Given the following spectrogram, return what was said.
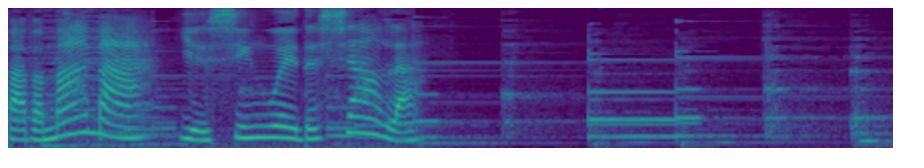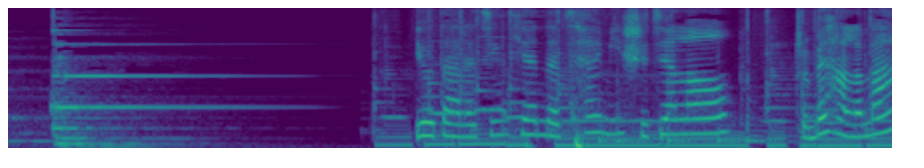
爸爸妈妈也欣慰地笑了。”又到了今天的猜谜时间喽，准备好了吗？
